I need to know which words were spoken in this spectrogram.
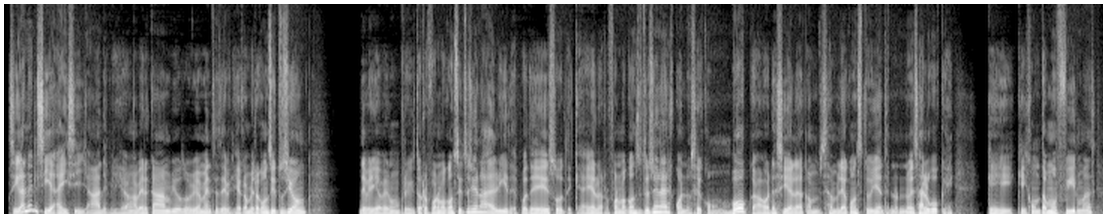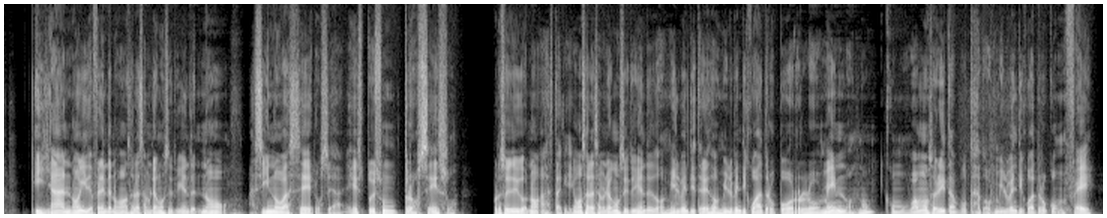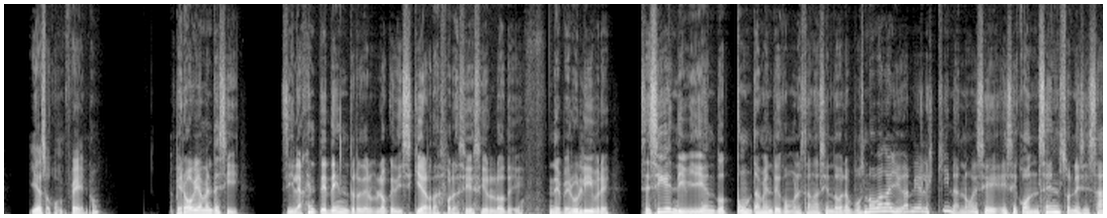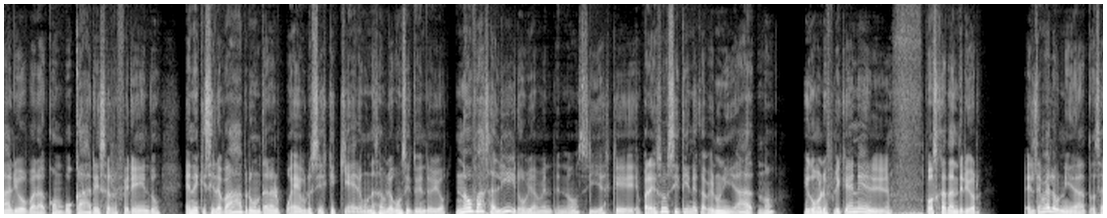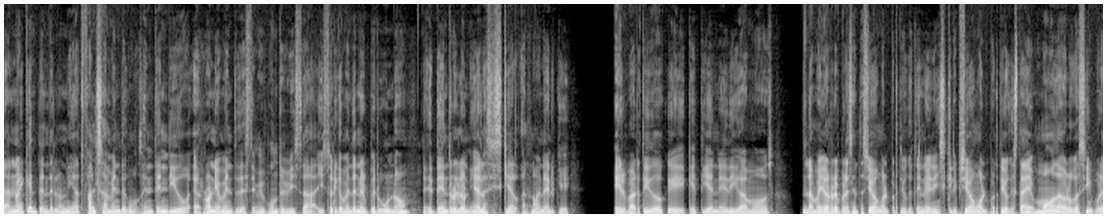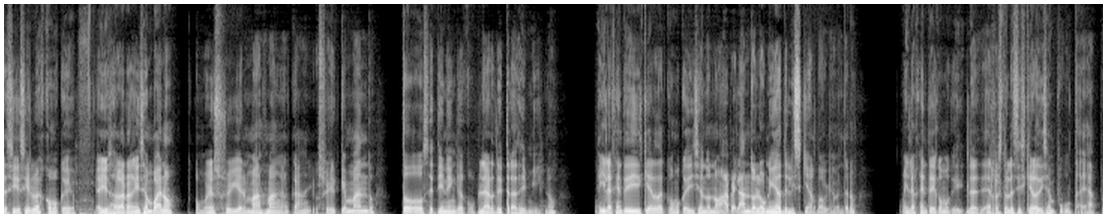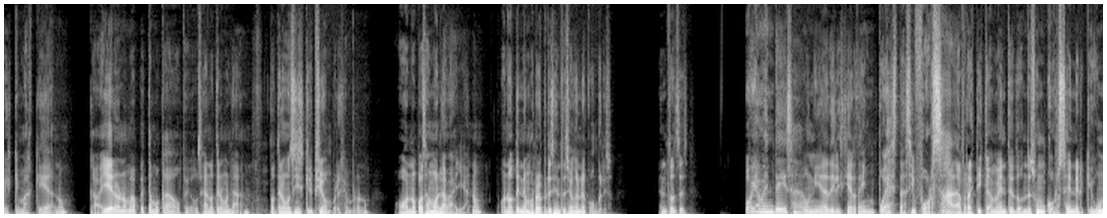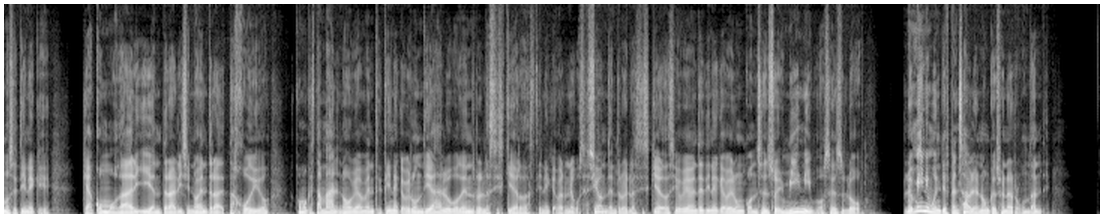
Si gana el sí, ahí sí ya deberían haber cambios, obviamente debería cambiar la constitución, debería haber un proyecto de reforma constitucional y después de eso, de que haya la reforma constitucional, es cuando se convoca ahora sí a la asamblea constituyente, no, no es algo que, que, que juntamos firmas y ya, ¿no? Y de frente nos vamos a la Asamblea Constituyente. No, así no va a ser. O sea, esto es un proceso. Por eso yo digo, no, hasta que lleguemos a la Asamblea Constituyente 2023, 2024, por lo menos, ¿no? Como vamos ahorita, puta, 2024 con fe. Y eso, con fe, ¿no? Pero obviamente si, si la gente dentro del bloque de izquierdas, por así decirlo, de, de Perú Libre, se siguen dividiendo tontamente como lo están haciendo ahora, pues no van a llegar ni a la esquina, ¿no? Ese, ese consenso necesario para convocar ese referéndum en el que se le va a preguntar al pueblo si es que quieren una asamblea constituyente o yo, no va a salir, obviamente, ¿no? Si es que para eso sí tiene que haber unidad, ¿no? Y como lo expliqué en el podcast anterior, el tema de la unidad, o sea, no hay que entender la unidad falsamente como se ha entendido erróneamente desde mi punto de vista históricamente en el Perú, ¿no? Eh, dentro de la unidad de las izquierdas, ¿no? En el que el partido que, que tiene, digamos, la mayor representación, o el partido que tiene la inscripción, o el partido que está de moda, o algo así, por así decirlo, es como que ellos agarran y dicen, bueno, como yo soy el más man acá, yo soy el que mando, todos se tienen que acoplar detrás de mí, ¿no? Y la gente de izquierda como que diciendo, no, apelando a la unidad de la izquierda, obviamente, ¿no? Y la gente como que, el resto de las izquierdas dicen, puta, ya, pues, ¿qué más queda, no? Caballero, nomás, pues estamos cagados, pero, o sea, no tenemos nada, ¿no? No tenemos inscripción, por ejemplo, ¿no? O no pasamos la valla, ¿no? O no tenemos representación en el Congreso. Entonces, Obviamente esa unidad de la izquierda impuesta, así forzada prácticamente, donde es un corsé que uno se tiene que, que acomodar y entrar y si no entra está jodido, como que está mal, ¿no? Obviamente, tiene que haber un diálogo dentro de las izquierdas, tiene que haber negociación dentro de las izquierdas y obviamente tiene que haber un consenso de mínimos, es lo, lo mínimo indispensable, ¿no? Aunque suene redundante.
